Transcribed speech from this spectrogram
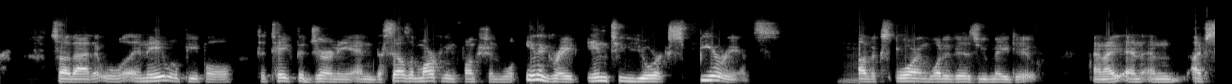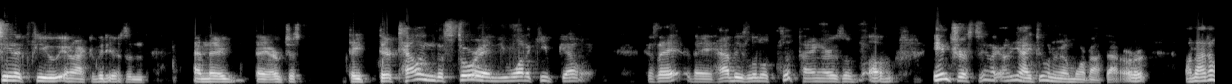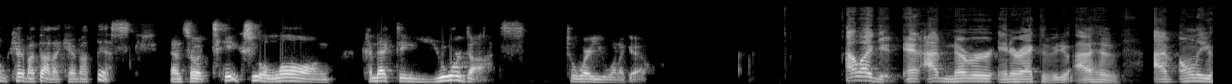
so that it will enable people to take the journey and the sales and marketing function will integrate into your experience mm. of exploring what it is you may do. And i and and i've seen a few interactive videos and and they they are just they they're telling the story and you want to keep going. Because they they have these little cliffhangers of, of interest and like oh yeah i do want to know more about that or oh, i don't care about that i care about this. And so it takes you along connecting your dots to where you want to go I like it, and I've never interactive video. I have, I've only,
